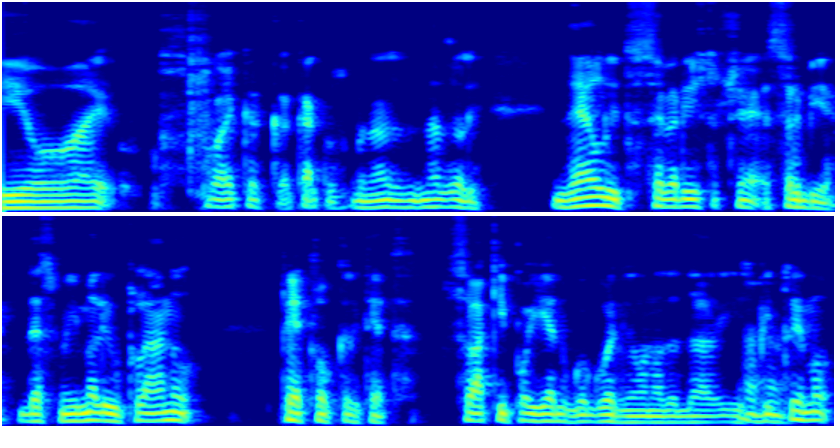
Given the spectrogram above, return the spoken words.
I ovaj, projekat, kako smo nazvali, Neolit severistočne Srbije, gde smo imali u planu pet lokaliteta. Svaki po jednu godinu ono da, da ispitujemo. Aha.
